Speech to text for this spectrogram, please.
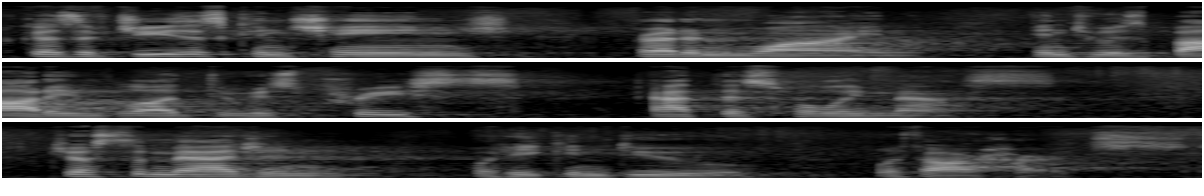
Because if Jesus can change bread and wine into his body and blood through his priests at this holy Mass, just imagine what he can do with our hearts.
